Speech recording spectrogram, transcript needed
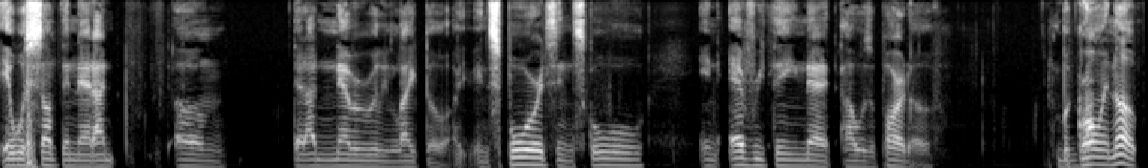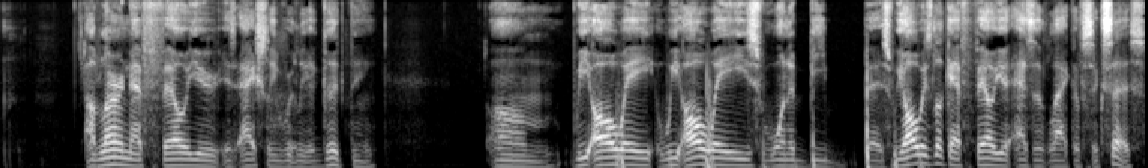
it was something that I um that I never really liked though in sports in school in everything that I was a part of. But growing up, I've learned that failure is actually really a good thing. Um we always we always want to be best. We always look at failure as a lack of success.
